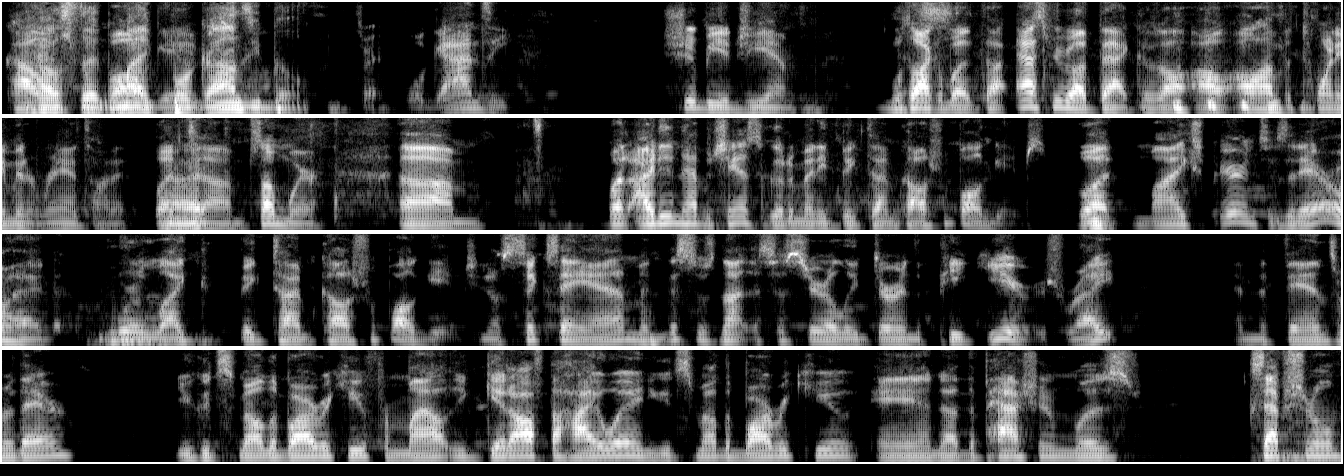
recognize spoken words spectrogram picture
college house that Mike games. Borgonzi built. That's right, Borgonzi should be a GM. We'll yes. talk about that. Ask me about that because I'll, I'll, I'll, have a 20 minute rant on it, but right. um, somewhere. Um, but I didn't have a chance to go to many big time college football games. But my experiences at Arrowhead were like big time college football games. You know, 6 a.m. and this was not necessarily during the peak years, right? And the fans were there. You could smell the barbecue from miles. You get off the highway and you could smell the barbecue, and uh, the passion was exceptional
